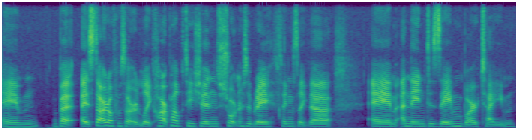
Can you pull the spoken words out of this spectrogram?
Um, but it started off with sort of like heart palpitations, shortness of breath, things like that. Um, and then December time,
